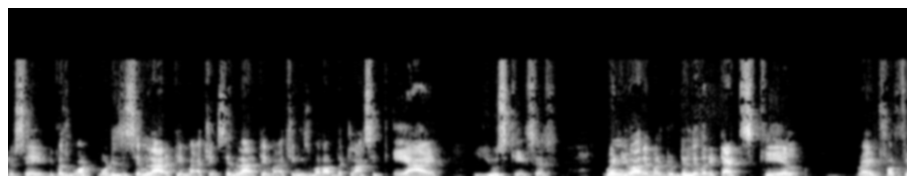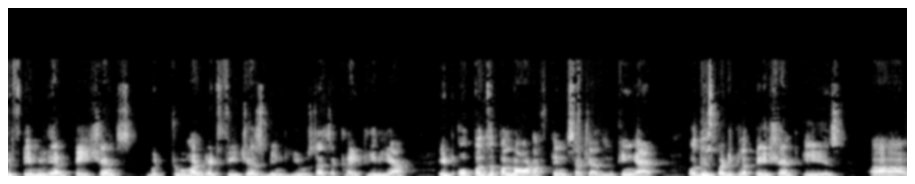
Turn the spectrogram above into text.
to say because what what is the similarity matching similarity matching is one of the classic ai use cases when you are able to deliver it at scale right for 50 million patients with 200 features being used as a criteria it opens up a lot of things such as looking at oh this particular patient is uh,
